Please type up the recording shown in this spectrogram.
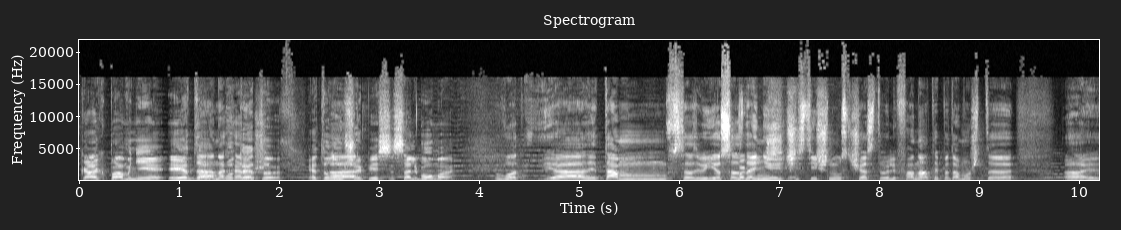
Как по мне, это, да, вот хорошая. это, это лучшая а, песня с альбома. Вот, а, там в, в ее создании частично участвовали фанаты, потому что а,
